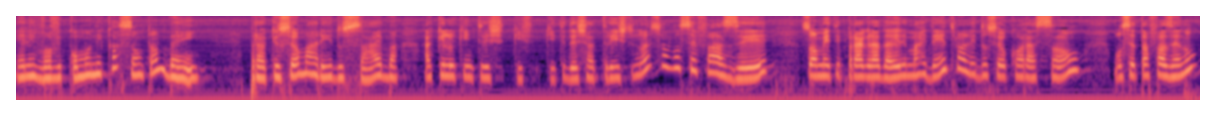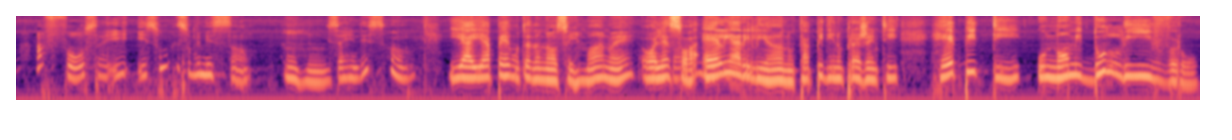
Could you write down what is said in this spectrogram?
ela envolve comunicação também para que o seu marido saiba aquilo que, que, te deixa triste. Não é só você fazer somente para agradar ele, mas dentro ali do seu coração você está fazendo a força. E isso não é submissão. Uhum. Isso é rendição. E aí a pergunta da nossa irmã, não é? Olha Exatamente. só, Ellen Ariliano está pedindo para a gente repetir o nome do livro.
